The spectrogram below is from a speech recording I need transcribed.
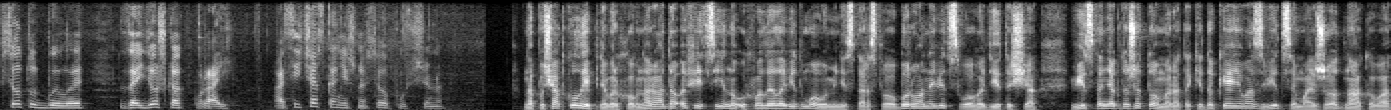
Все тут было, зайдешь как в рай. А сейчас, конечно, все опущено. На початку липня Верховна Рада офіційно ухвалила відмову Міністерства оборони від свого дітища. Відстань як до Житомира, так і до Києва звідси майже однакова,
